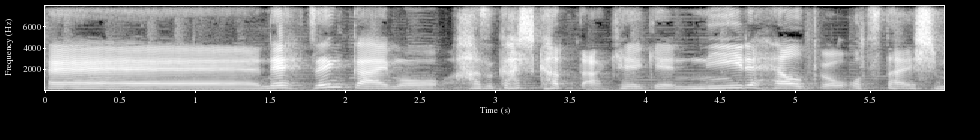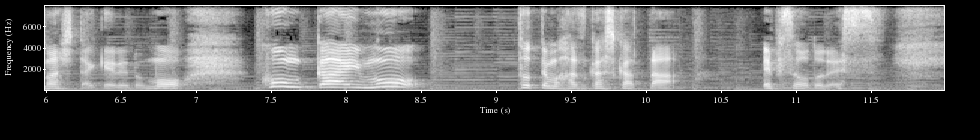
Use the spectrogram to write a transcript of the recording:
えー、ね、前回も恥ずかしかった経験、need help をお伝えしましたけれども、今回もとっても恥ずかしかったエピソードです。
